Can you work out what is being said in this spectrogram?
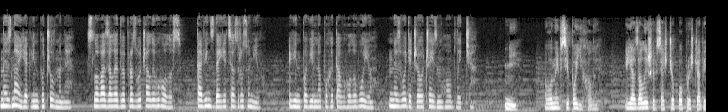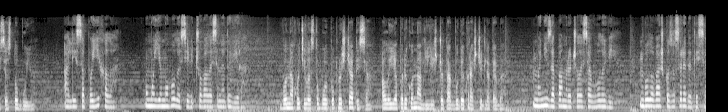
Не знаю, як він почув мене. Слова заледве прозвучали вголос, та він, здається, зрозумів. Він повільно похитав головою, не зводячи очей з мого обличчя. Ні. Вони всі поїхали. Я залишився, щоб попрощатися з тобою. Аліса поїхала. У моєму голосі відчувалася недовіра. Вона хотіла з тобою попрощатися, але я переконав її, що так буде краще для тебе. Мені запаморочилося в голові. Було важко зосередитися.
